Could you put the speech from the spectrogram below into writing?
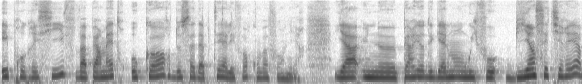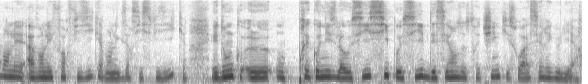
et progressif, va permettre au corps de s'adapter à l'effort qu'on va fournir. Il y a une période également où il faut bien s'étirer avant l'effort avant physique, avant l'exercice physique. Et donc, euh, on préconise là aussi, si possible, des séances de stretching qui soient assez régulières.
